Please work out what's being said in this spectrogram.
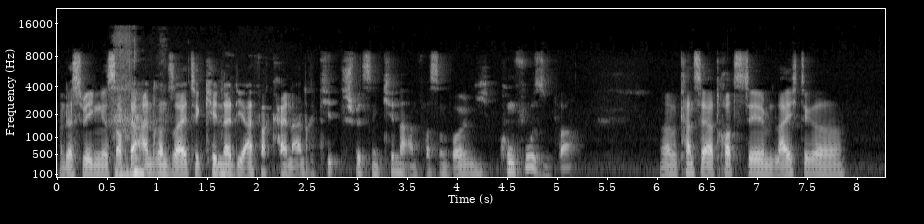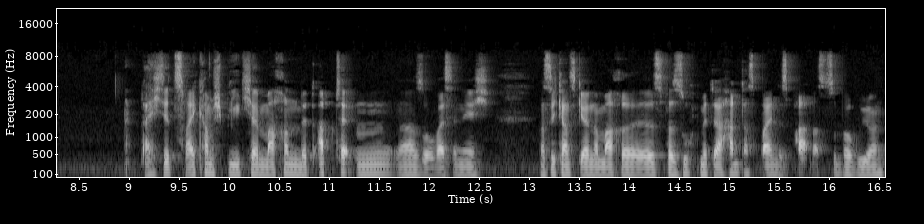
Und deswegen ist auf der anderen Seite Kinder, die einfach keine andere Ki schwitzenden Kinder anfassen wollen, Kung Fu super. Ja, du kannst ja trotzdem leichte, leichte Zweikampfspielchen machen mit Abtappen, ja, so weiß ich nicht was ich ganz gerne mache, ist, versucht mit der Hand das Bein des Partners zu berühren.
